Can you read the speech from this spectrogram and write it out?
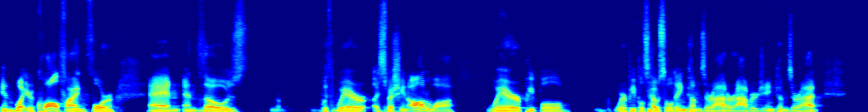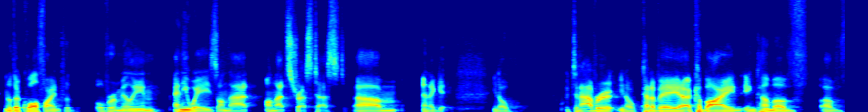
in what you're qualifying for, and and those you know, with where, especially in Ottawa, where people where people's household incomes are at or average incomes are at, you know, they're qualifying for over a million anyways on that on that stress test. Um, and I get, you know, it's an average, you know, kind of a, a combined income of of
